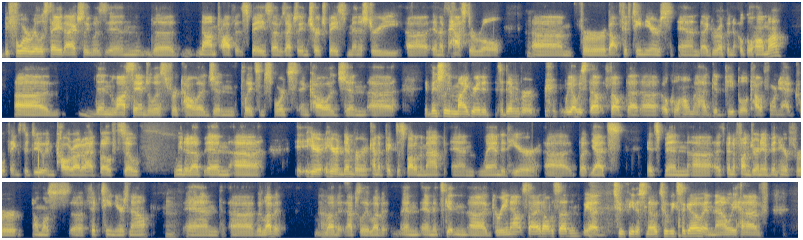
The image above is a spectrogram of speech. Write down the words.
before real estate, I actually was in the nonprofit space. I was actually in church-based ministry uh, in a pastor role. Um, for about 15 years. And I grew up in Oklahoma, uh, then Los Angeles for college and played some sports in college and uh, eventually migrated to Denver. we always felt, felt that uh, Oklahoma had good people, California had cool things to do, and Colorado had both. So we ended up in uh, here here in Denver, kind of picked a spot on the map and landed here. Uh, but yeah, it's it's been uh, it's been a fun journey. I've been here for almost uh, 15 years now, hmm. and uh, we love it. Oh, love it, absolutely love it. And and it's getting uh, green outside all of a sudden. We had two feet of snow two weeks ago, and now we have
